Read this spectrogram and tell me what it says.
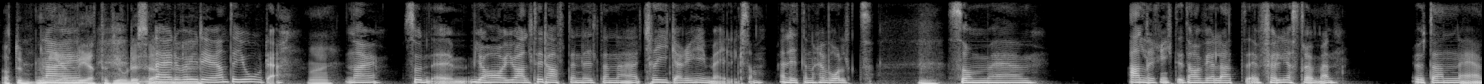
Att du Nej. medvetet gjorde sämre? Nej, det var ju det jag inte gjorde. Nej. Nej. Så eh, jag har ju alltid haft en liten eh, krigare i mig, liksom. en liten revolt, Mm. som eh, aldrig riktigt har velat eh, följa strömmen, utan eh,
